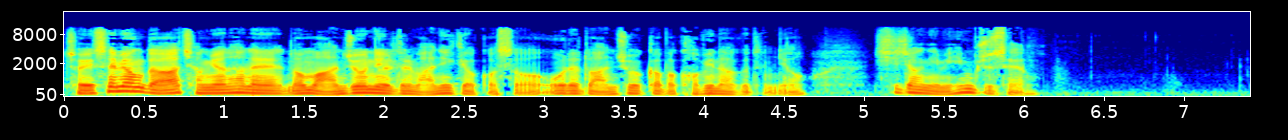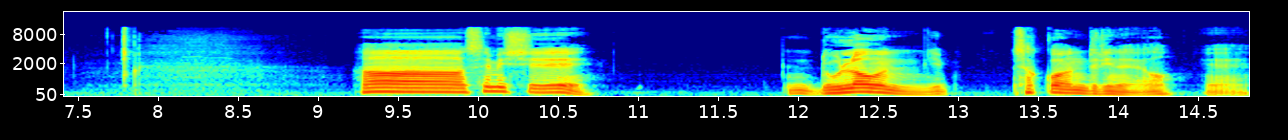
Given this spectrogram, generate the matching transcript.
저희 세 명 다 작년 한 해 너무 안 좋은 일들 많이 겪어서 올해도 안 좋을까봐 겁이 나거든요. 시장님이 힘주세요. 아, 세미 씨. 놀라운 이 사건들이네요. 예.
